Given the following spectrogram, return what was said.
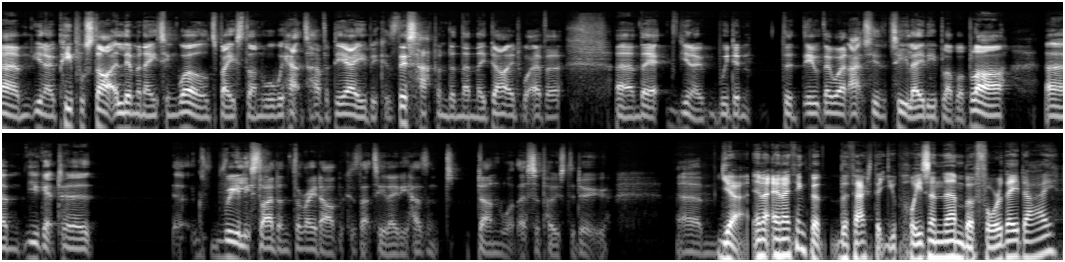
Um, you know, people start eliminating worlds based on well, we had to have a DA because this happened and then they died, whatever. Um, they, you know, we didn't. The, they weren't actually the tea lady, blah blah blah um, you get to uh, really slide under the radar because that tea lady hasn't done what they're supposed to do. Um, yeah, and and I think that the fact that you poison them before they die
